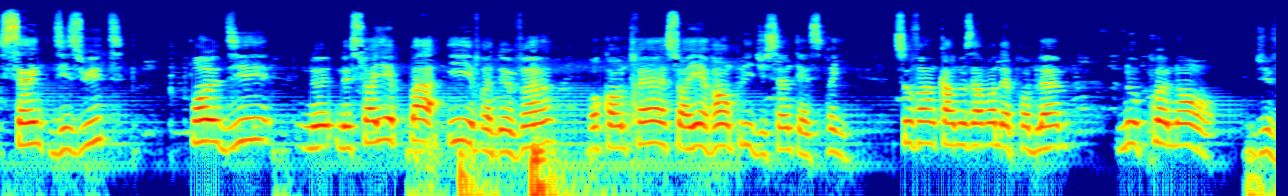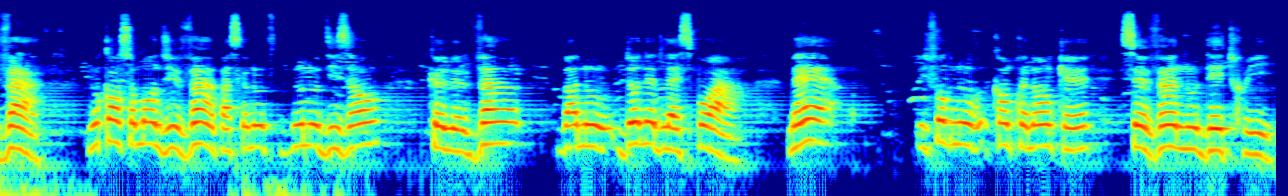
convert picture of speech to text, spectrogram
5, 18, Paul dit, ne, ne soyez pas ivres de vin, au contraire, soyez remplis du Saint-Esprit. Souvent, quand nous avons des problèmes, nous prenons du vin nous consommons du vin parce que nous, nous disons que le vin va nous donner de l'espoir. Mais il faut que nous comprenions que ce vin nous détruit.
